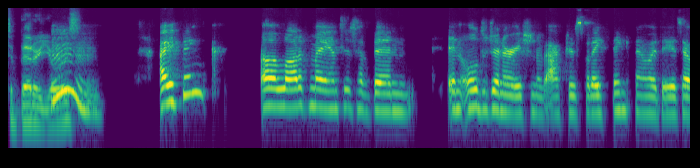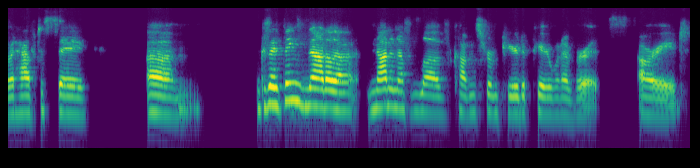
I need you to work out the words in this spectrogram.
to better yours? Mm. I think a lot of my answers have been an older generation of actors, but I think nowadays I would have to say, um, because I think not a not enough love comes from peer to peer whenever it's our age.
